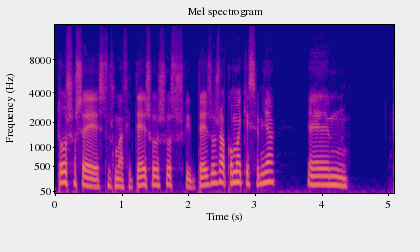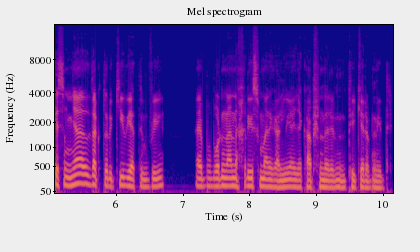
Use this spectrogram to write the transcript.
τόσο σε, στους μαθητές όσο στους φοιτητές όσο ακόμα και σε μια, ε, και σε μια διδακτορική διατριβή ε, που μπορεί να είναι χρήσιμα εργαλεία για κάποιον ερευνητή και ερευνήτρια.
